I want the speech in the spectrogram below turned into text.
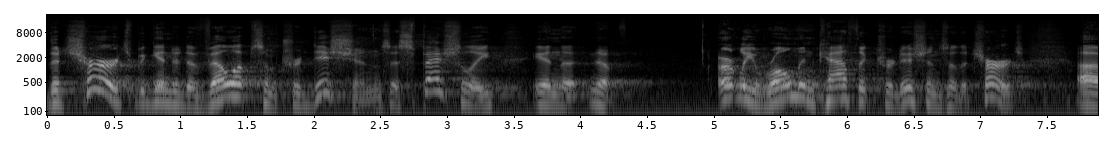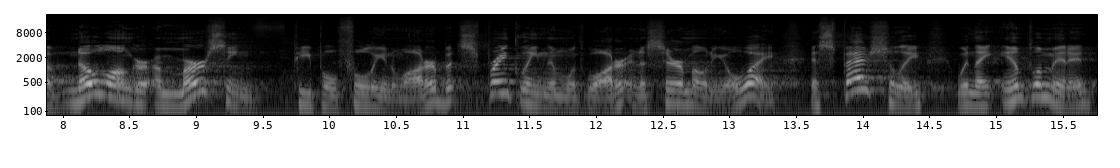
the church began to develop some traditions, especially in the you know, early Roman Catholic traditions of the church, of no longer immersing people fully in water, but sprinkling them with water in a ceremonial way, especially when they implemented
